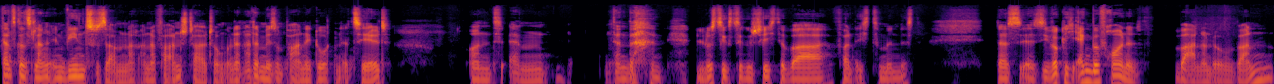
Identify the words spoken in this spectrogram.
ganz, ganz lange in Wien zusammen nach einer Veranstaltung und dann hat er mir so ein paar Anekdoten erzählt und ähm, dann, dann die lustigste Geschichte war, fand ich zumindest, dass äh, sie wirklich eng befreundet waren dann irgendwann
